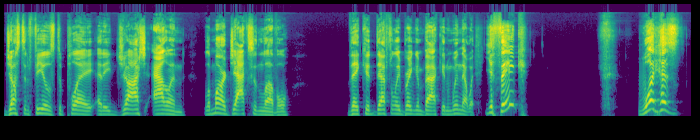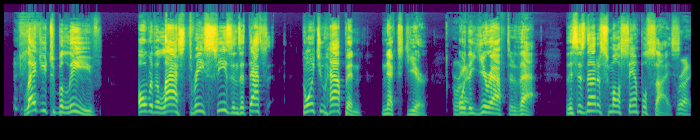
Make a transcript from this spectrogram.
Justin Fields to play at a Josh Allen Lamar Jackson level, they could definitely bring him back and win that way. You think? What has led you to believe over the last three seasons that that's going to happen next year right. or the year after that? This is not a small sample size. Right.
